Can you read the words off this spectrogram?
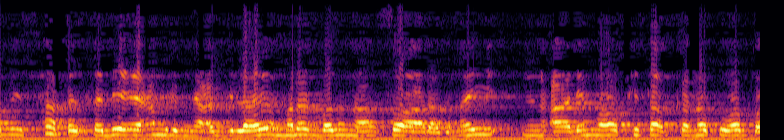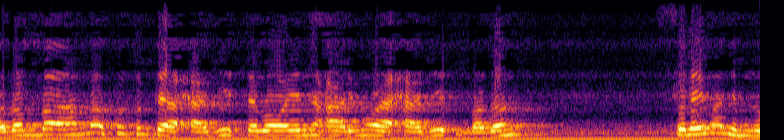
abu isxaaq asabici camr bni cabdillaahi oo marar badan aan soo aragnay nin caalimo oo kitaabkana kuwa badan ba ama kutubta axaadiistaba oo ina caalimo axaadiis badan sulaymaan ibnu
